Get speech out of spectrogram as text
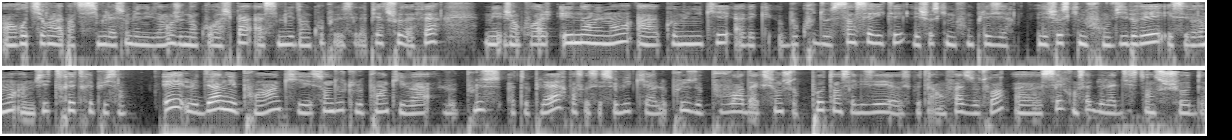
En retirant la partie simulation, bien évidemment, je n'encourage pas à simuler dans le couple, c'est la pire chose à faire, mais j'encourage énormément à communiquer avec beaucoup de sincérité les choses qui nous font plaisir, les choses qui nous font vibrer, et c'est vraiment un outil très très puissant. Et le dernier point, qui est sans doute le point qui va le plus te plaire, parce que c'est celui qui a le plus de pouvoir d'action sur potentialiser euh, ce que tu as en face de toi, euh, c'est le concept de la distance chaude.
